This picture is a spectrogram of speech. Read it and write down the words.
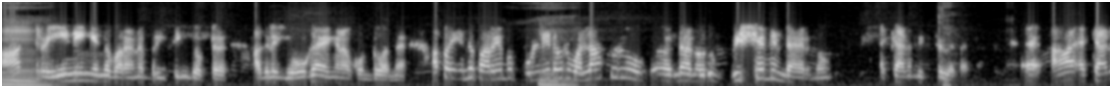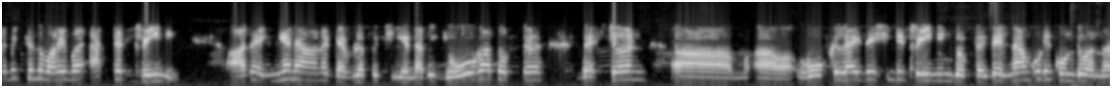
ആ ട്രെയിനിങ് എന്ന് പറയുന്ന ബ്രീത്തിങ് തൊട്ട് അതിലെ യോഗ എങ്ങനെ കൊണ്ടുവന്ന്. അപ്പൊ എന്ന് പറയുമ്പോൾ പുള്ളിയുടെ ഒരു വല്ലാത്തൊരു എന്താണ് ഒരു വിഷൻ ഉണ്ടായിരുന്നു അക്കാഡമിക്സിൽ തന്നെ ആ അക്കാഡമിക്സ് എന്ന് പറയുമ്പോൾ ആക്ടർ ട്രെയിനിങ് അത് എങ്ങനെയാണ് ഡെവലപ്പ് ചെയ്യേണ്ടത്? അത് യോഗ തൊട്ട് വെസ്റ്റേൺ വോക്കലൈസേഷന്റെ ട്രെയിനിങ് തൊട്ട് ഇതെല്ലാം കൂടി കൊണ്ടുവന്ന്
